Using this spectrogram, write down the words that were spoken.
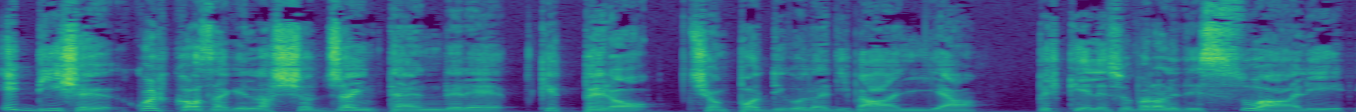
E dice qualcosa che lascia già intendere che però c'è un po' di coda di paglia perché le sue parole testuali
